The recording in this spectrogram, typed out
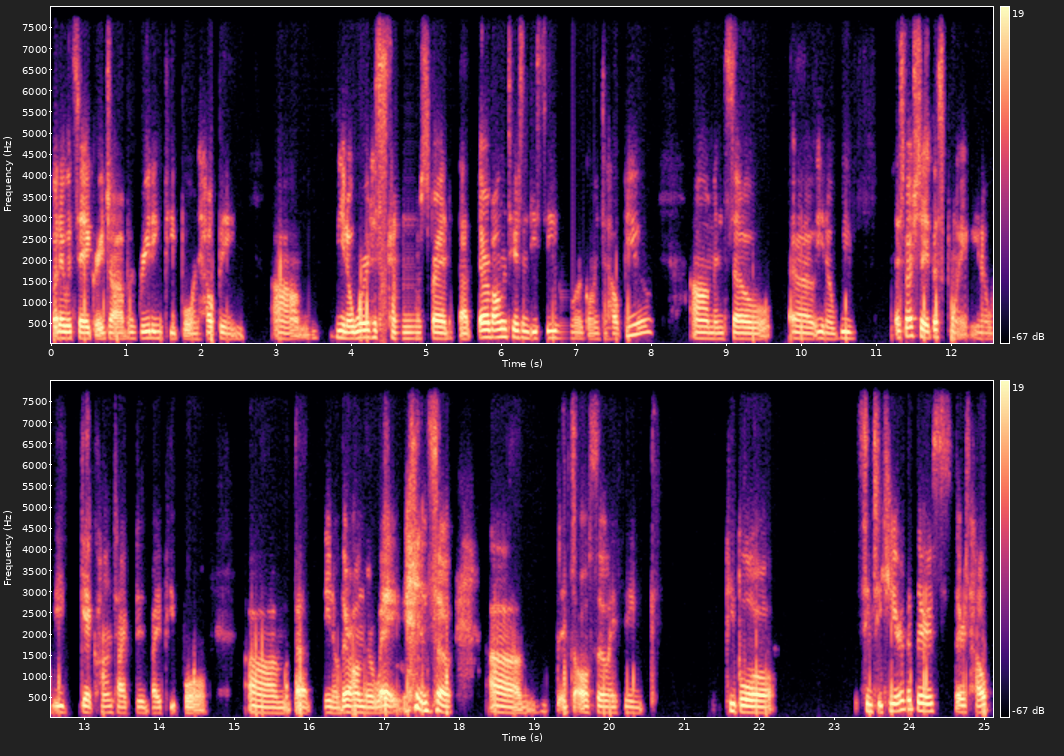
what I would say a great job of greeting people and helping. Um, you know, word has kind of spread that there are volunteers in DC who are going to help you. Um, and so, uh, you know, we've, especially at this point, you know, we get contacted by people um, that, you know, they're on their way. and so um, it's also, I think, people seem to hear that there's there's help.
